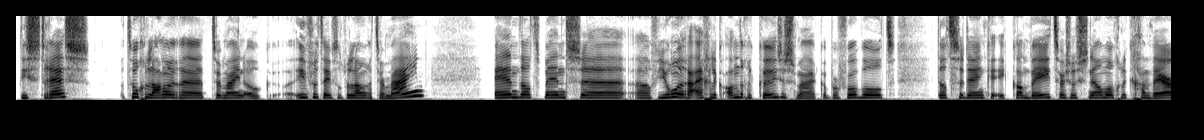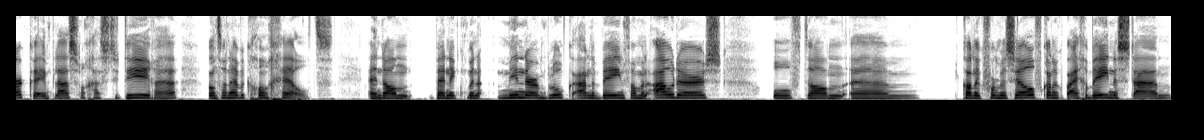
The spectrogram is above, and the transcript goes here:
die stress toch langere termijn ook invloed heeft op de langere termijn. En dat mensen of jongeren eigenlijk andere keuzes maken. Bijvoorbeeld dat ze denken: ik kan beter zo snel mogelijk gaan werken in plaats van gaan studeren, want dan heb ik gewoon geld. En dan ben ik minder een blok aan de been van mijn ouders. Of dan um, kan ik voor mezelf kan ik op eigen benen staan.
